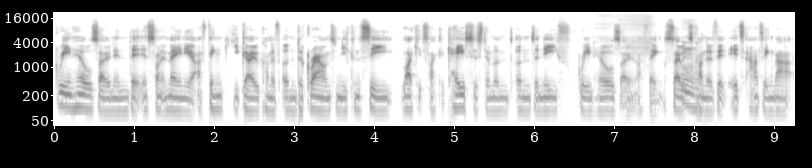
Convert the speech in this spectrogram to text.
Green Hill Zone in the in Sonic Mania, I think you go kind of underground and you can see like it's like a cave system un- underneath Green Hill Zone. I think so. It's Mm. kind of it, it's adding that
